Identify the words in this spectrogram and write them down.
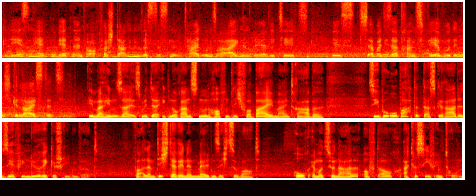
gelesen hätten. Wir hätten einfach auch verstanden, dass das ein Teil unserer eigenen Realität ist. Aber dieser Transfer wurde nicht geleistet. Immerhin sei es mit der Ignoranz nun hoffentlich vorbei, meint Rabe. Sie beobachtet, dass gerade sehr viel Lyrik geschrieben wird. Vor allem Dichterinnen melden sich zu Wort. Hoch emotional, oft auch aggressiv im Ton.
